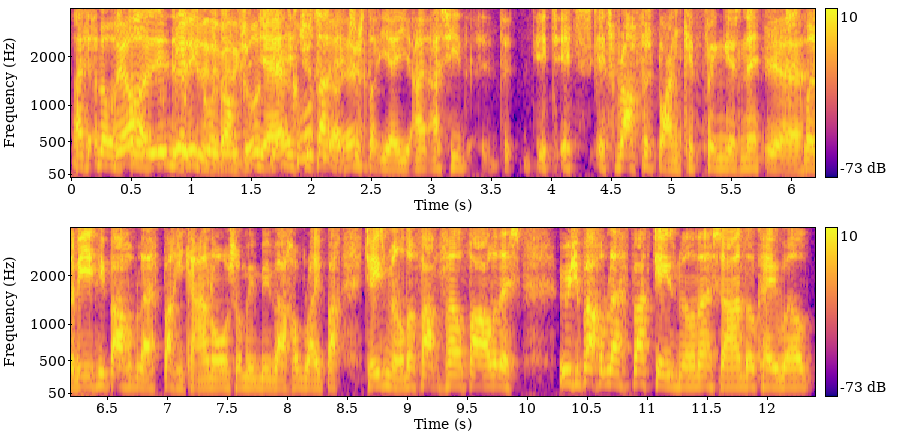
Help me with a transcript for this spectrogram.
Like no, They it's are good, individually good, Yeah, yeah, of it's just course that. they It's are, just that. Yeah, I, I see. th- It's it's it's Rafa's blanket thing, isn't it? Yeah. Well, if he's me back up left back, he can also be me back up right back. James Milner fa- fell foul of this. Who's your back up left back? James Milner. Signed. Okay, well,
